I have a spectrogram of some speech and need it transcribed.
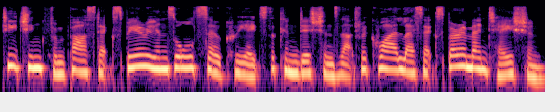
Teaching from past experience also creates the conditions that require less experimentation.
